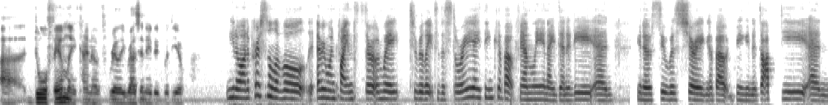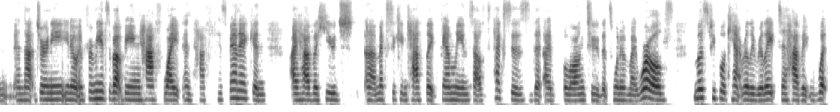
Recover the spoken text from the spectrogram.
uh, dual family kind of really resonated with you. You know, on a personal level, everyone finds their own way to relate to the story. I think about family and identity, and you know, Sue was sharing about being an adoptee and and that journey. You know, and for me, it's about being half white and half Hispanic, and I have a huge uh, Mexican Catholic family in South Texas that I belong to that's one of my worlds, most people can't really relate to having what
